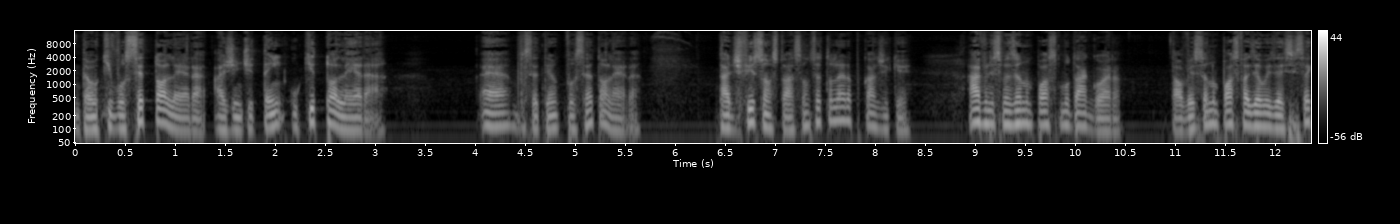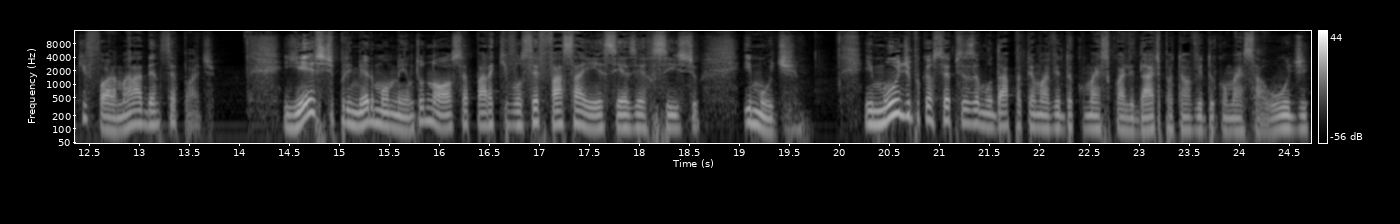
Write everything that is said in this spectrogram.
Então, o que você tolera, a gente tem o que tolera. É, você tem o que você tolera. Tá difícil uma situação, você tolera por causa de quê? Ah, Vinícius, mas eu não posso mudar agora. Talvez você não possa fazer o exercício aqui fora, mas lá dentro você pode. E este primeiro momento nosso é para que você faça esse exercício e mude. E mude porque você precisa mudar para ter uma vida com mais qualidade, para ter uma vida com mais saúde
